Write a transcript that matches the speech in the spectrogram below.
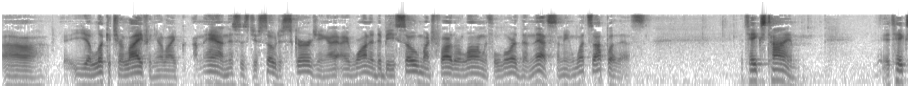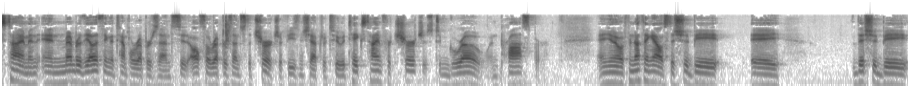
uh, you look at your life and you're like, oh, man, this is just so discouraging. I, I wanted to be so much farther along with the Lord than this. I mean, what's up with this? It takes time. It takes time. And, and remember the other thing the temple represents, it also represents the church, Ephesians chapter 2. It takes time for churches to grow and prosper. And, you know, if nothing else, this should be a this should be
